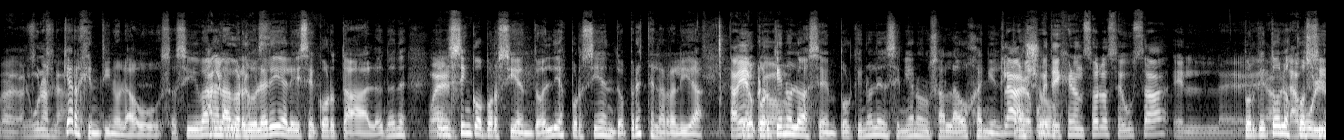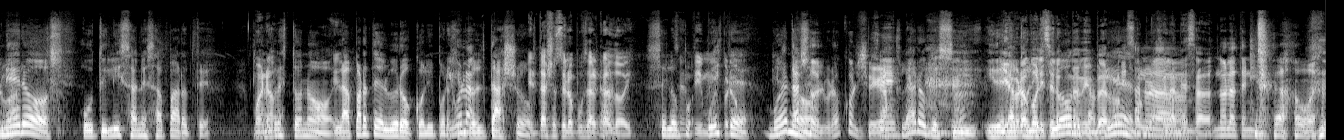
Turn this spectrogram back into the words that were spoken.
Algunos la... ¿Qué argentino la usa? Si van a la verdulería y le dice cortalo, ¿entendés? Bueno. El 5%, el 10%, pero esta es la realidad. Está bien, pero ¿por pero- qué no lo hacen? Porque no le enseñaron a usar la hoja ni el Claro, tallo. porque te dijeron solo se usa el... eh, Porque la- todos los cocineros utilizan esa parte. Bueno, el resto no. eh, la parte del brócoli, por ejemplo, la- el tallo. El tallo se lo puse al caldo hoy. Se lo Sentí pu- muy ¿Viste? pro. ¿El Bueno, tallo del brócoli? Sí. claro que sí. Y Y de el la brócoli se lo comió mi perro. también. Esa no la la, mesada. no la tenía. Ah, bueno.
